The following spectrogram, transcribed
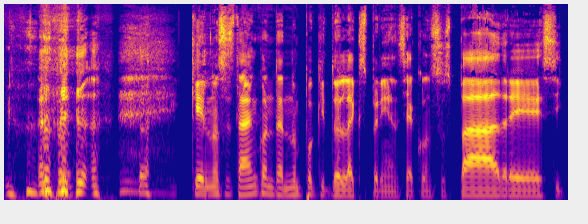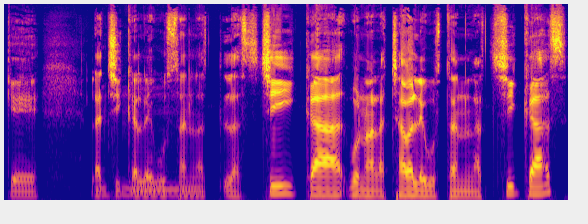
que nos estaban contando un poquito de la experiencia con sus padres y que la chica le gustan las chicas, bueno, a la chava le gustan las chicas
